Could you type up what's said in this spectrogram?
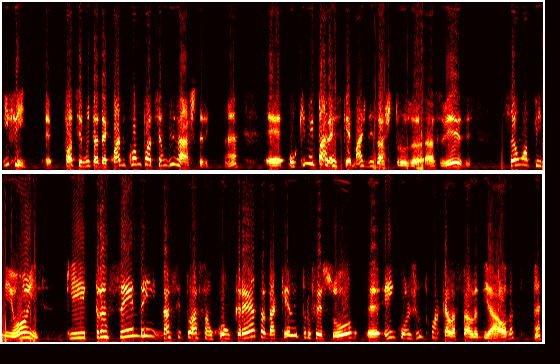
enfim, é, pode ser muito adequado, como pode ser um desastre. Né? É, o que me parece que é mais desastroso, às vezes, são opiniões que transcendem da situação concreta daquele professor eh, em conjunto com aquela sala de aula, né?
